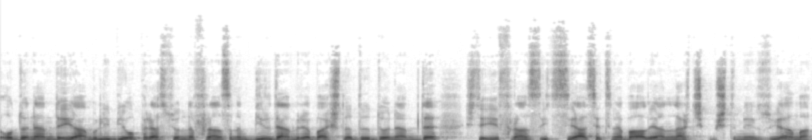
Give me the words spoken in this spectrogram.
o dönemde yani bu Libya operasyonuna Fransa'nın birdenbire başladığı dönemde işte e, Fransız iç siyasetine bağlayanlar çıkmıştı mevzuya ama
